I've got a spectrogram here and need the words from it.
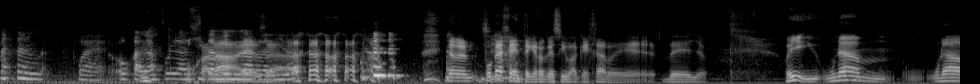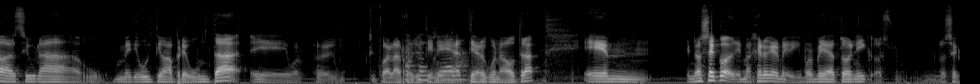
Pues ojalá fuera así también la realidad. poca gente creo que se iba a quejar de, de ello. Oye, una, una, una medio última pregunta. Eh, bueno, igual Arroyo tiene, tiene alguna otra. Em, no sé, imagino que el equipo Mediatonic, no sé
